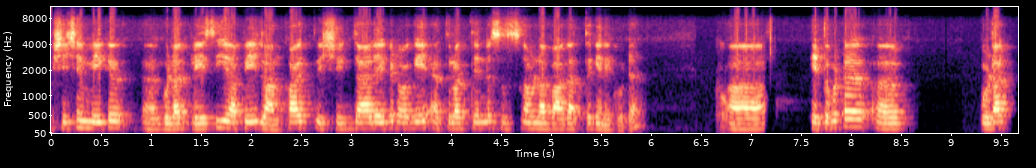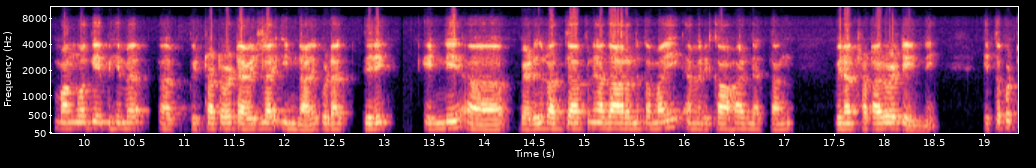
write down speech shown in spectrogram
විශේෂයෙන් මේක ගොඩක් ලේසි අපි ලංකාවත් විශ්වවිද්‍යාලයකට වගේ ඇතුළත් වෙන්න සුසුකම් ලබා ගත්ත කෙනෙකුට එතකොට ගොඩක් මං වගේ මෙහෙම පිටරටවලට ඇවිල්ලා ඉන්නානේ ගොඩක් දෙනෙක් එන්නේ වැඩිදුර අධ්‍යාපනය ආධාරණ තමයි ඇමරිකා හරි නැත්නම් වෙනත් රටවලට එන්නේ. එතකොට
